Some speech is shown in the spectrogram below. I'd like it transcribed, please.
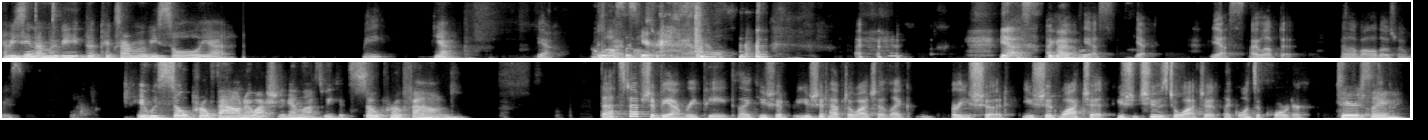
Have you seen the movie the pixar movie soul yet? Me? Yeah. Yeah. Who else is here Yes, the guy. yes, yeah, yes. I loved it. I love all those movies. It was so profound. I watched it again last week. It's so profound. That stuff should be on repeat. Like you should, you should have to watch it. Like, or you should, you should watch it. You should choose to watch it like once a quarter. Seriously.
